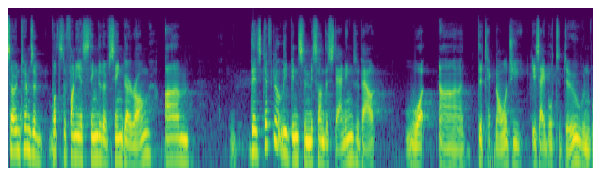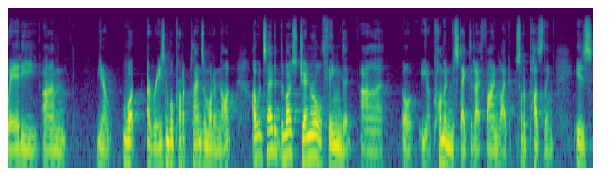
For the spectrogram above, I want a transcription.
So in terms of what's the funniest thing that I've seen go wrong, um, there's definitely been some misunderstandings about what uh, the technology is able to do and where the, um, you know, what are reasonable product plans and what are not. I would say that the most general thing that, uh, or you know, common mistake that I find like sort of puzzling is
